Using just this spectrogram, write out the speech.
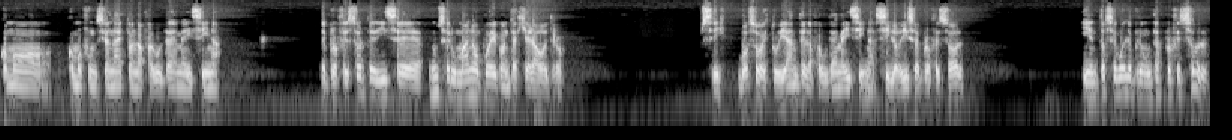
cómo, cómo funciona esto en la Facultad de Medicina. El profesor te dice, un ser humano puede contagiar a otro. Sí, vos sos estudiante en la Facultad de Medicina, si lo dice el profesor. Y entonces vos le preguntás, profesor,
